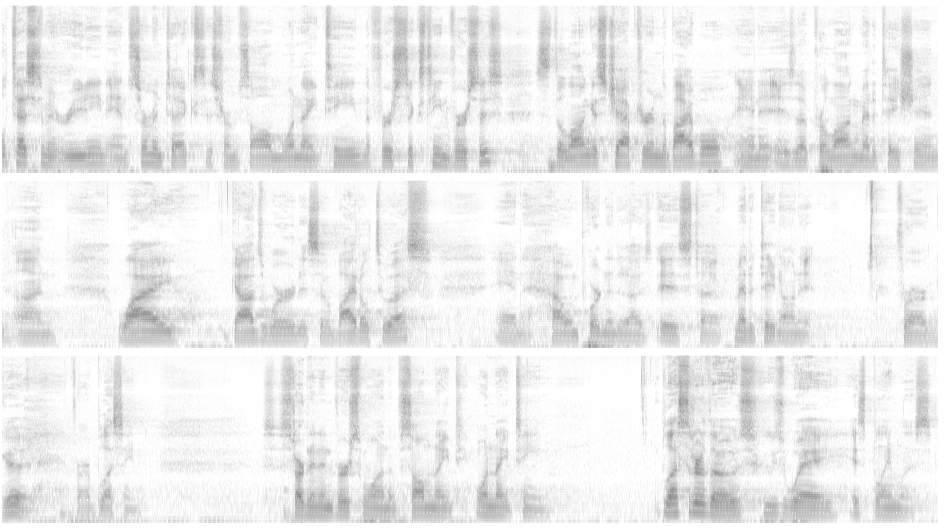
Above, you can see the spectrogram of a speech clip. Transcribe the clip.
Old Testament reading and sermon text is from Psalm 119, the first 16 verses. This is the longest chapter in the Bible, and it is a prolonged meditation on why God's Word is so vital to us and how important it is to meditate on it for our good, for our blessing. Starting in verse 1 of Psalm 19, 119 Blessed are those whose way is blameless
